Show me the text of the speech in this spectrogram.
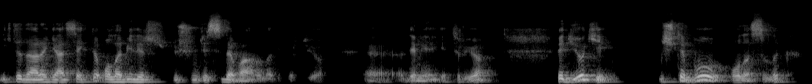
iktidara gelsek de olabilir düşüncesi de var olabilir diyor, e, demeye getiriyor. Ve diyor ki işte bu olasılık,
